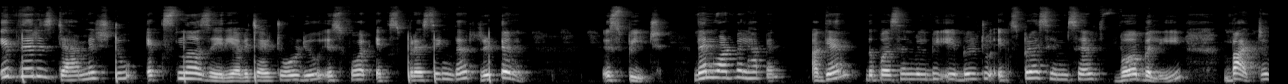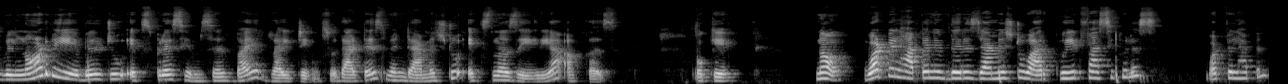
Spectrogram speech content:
if there is damage to Exner's area, which I told you is for expressing the written speech, then what will happen? Again, the person will be able to express himself verbally but will not be able to express himself by writing. So, that is when damage to Exner's area occurs. Okay. Now, what will happen if there is damage to arcuate fasciculus? What will happen?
